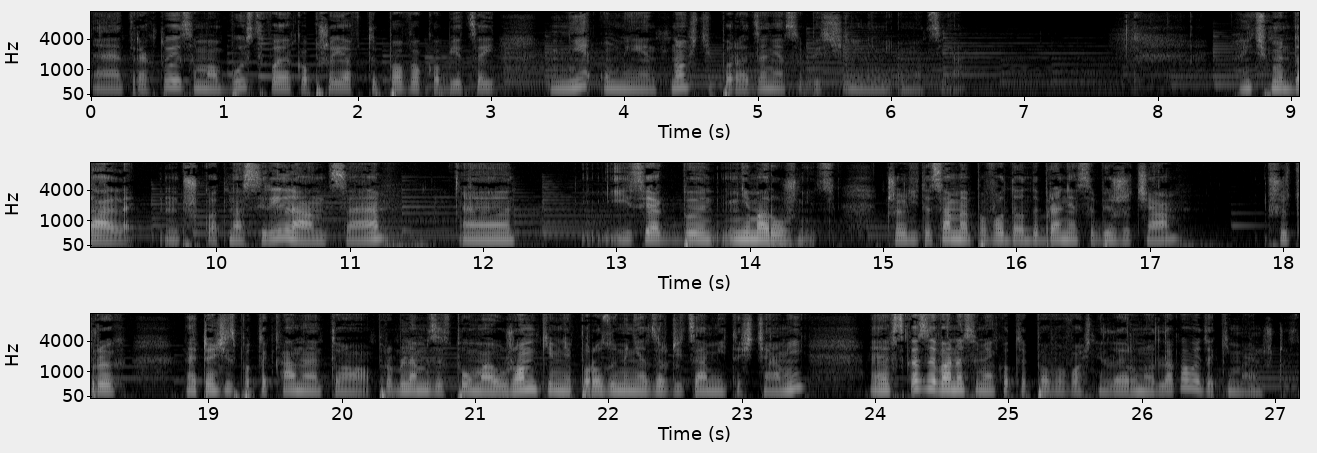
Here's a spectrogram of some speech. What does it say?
e, traktuje samobójstwo jako przejaw typowo kobiecej nieumiejętności poradzenia sobie z silnymi emocjami. Idźmy dalej. Na przykład na Sri Lance e, jest jakby nie ma różnic, czyli te same powody odebrania sobie życia, wśród których najczęściej spotykane to problemy ze współmałżonkiem, nieporozumienia z rodzicami i teściami, E, wskazywane są jako typowo właśnie zarówno dla kobiet, jak i mężczyzn.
